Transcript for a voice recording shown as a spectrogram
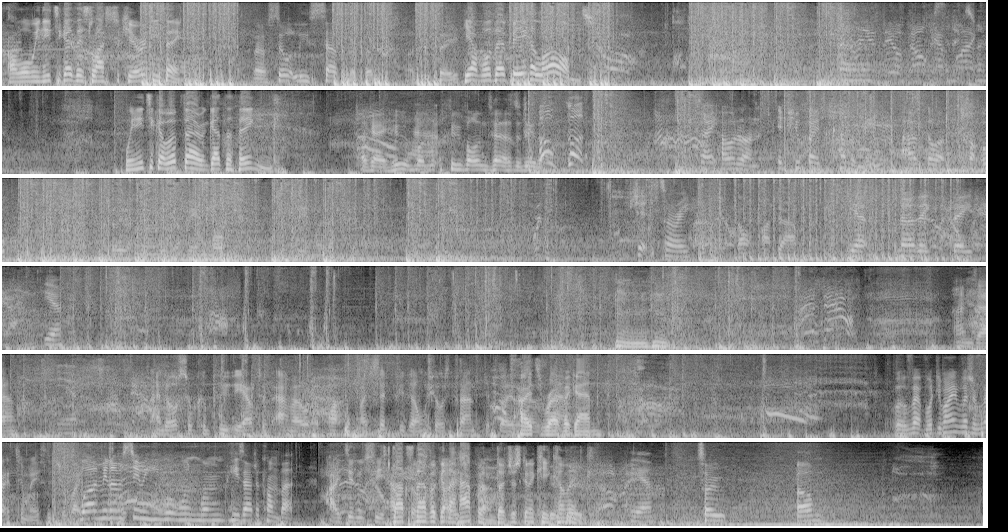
Oh well, we need to get this last security thing. There are still at least seven of them, I can see. Yeah, well they're being alarmed. What's the next one? We need to go up there and get the thing. Okay, who vol- who volunteers to do that? Oh god! Sorry. Hold on, if you guys cover me, I'll go up top. Oh. Sorry, I'm gonna- I'm being mobbed. Being molested. Shit, sorry. Oh, I'm down. Yeah, no, they, they, yeah. Mhm. I'm down. Yeah. And also completely out of ammo apart from my sentry gun, which I was trying to deploy. when it's Rev down. again. Well, Rev, would you mind resurrecting me since you're like... Well, I mean, I'm assuming he will when, when he's out of combat. I didn't see how That's never going to happen. were. They're just going to keep Good coming. dude. Yeah. So, um,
